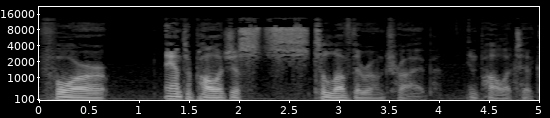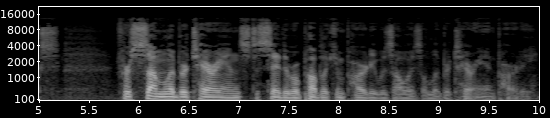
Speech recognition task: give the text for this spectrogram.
for anthropologists to love their own tribe in politics for some libertarians to say the Republican Party was always a libertarian party.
